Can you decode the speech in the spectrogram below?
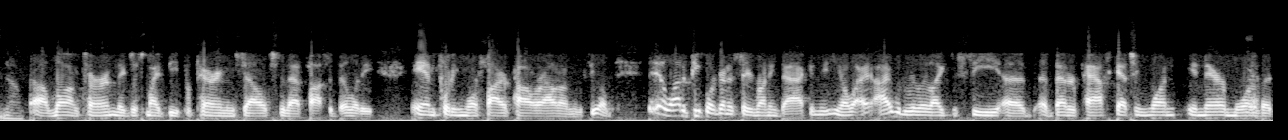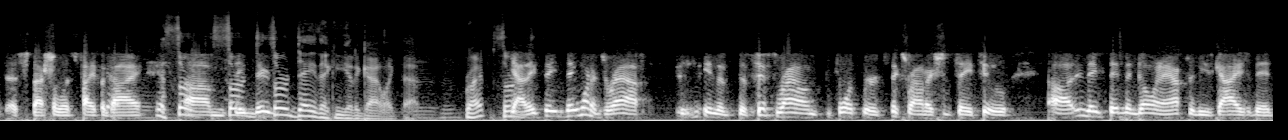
no. uh, long term. They just might be preparing themselves for that possibility and putting more firepower out on the field. A lot of people are going to say running back, and you know, I, I would really like to see a, a better pass catching one in there, more yeah. of a, a, specialist type of guy. Yeah, third, um, third, third day they can get a guy like that, right? Third. Yeah, they, they, they want to draft in the, the fifth round, fourth or sixth round, I should say, too. Uh, they've, they've been going after these guys that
